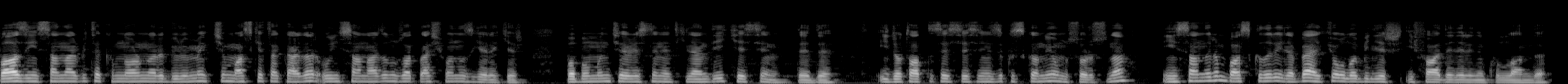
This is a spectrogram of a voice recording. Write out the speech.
Bazı insanlar bir takım normlara bürünmek için maske takarlar, o insanlardan uzaklaşmanız gerekir. Babamın çevresinden etkilendiği kesin, dedi. İdo Tatlıses sesinizi kıskanıyor mu sorusuna insanların baskılarıyla belki olabilir ifadelerini kullandı.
